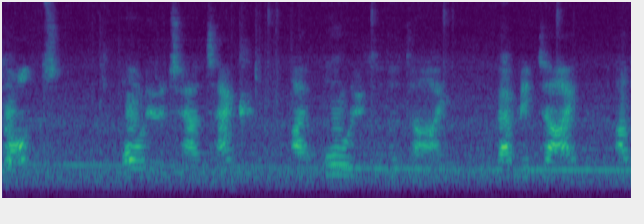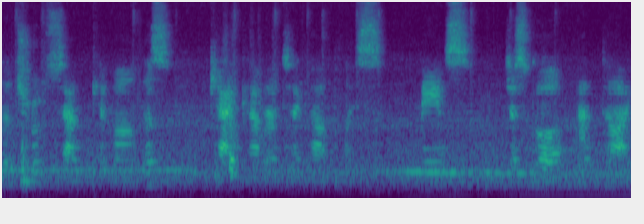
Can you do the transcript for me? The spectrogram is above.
don't order you to attack, I order you to die. When we die, other troops and commanders can come and take our place. Means just go and die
